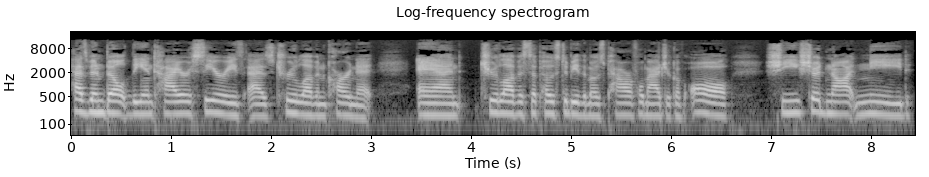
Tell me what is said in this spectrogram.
has been built the entire series as true love incarnate. And true love is supposed to be the most powerful magic of all. She should not need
